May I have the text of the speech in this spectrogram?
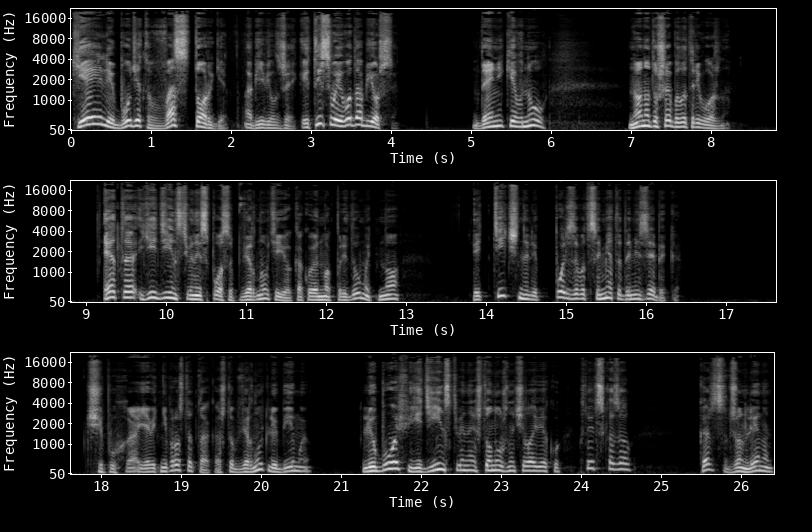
«Кейли будет в восторге», — объявил Джейк. «И ты своего добьешься». Дэнни кивнул, но на душе было тревожно. Это единственный способ вернуть ее, какой он мог придумать, но этично ли пользоваться методами Зебека? Чепуха, я ведь не просто так, а чтобы вернуть любимую. Любовь — единственное, что нужно человеку. Кто это сказал? Кажется, Джон Леннон.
